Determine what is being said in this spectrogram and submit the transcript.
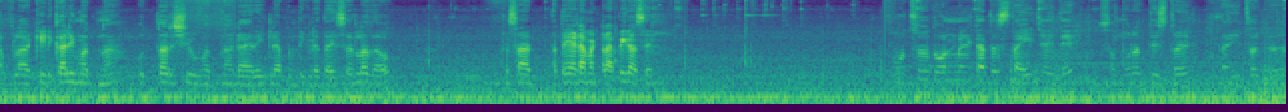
आपला खिडकालीमधनं उत्तर शिवमधनं डायरेक्टली आपण तिकडे दहिसरला जाऊ. कसं आता या टायमात ट्रॅफिक असेल. पोचू दोन मिनिटातच ताईच्या इथे. समोरच दिसतोय ताईचं घर.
